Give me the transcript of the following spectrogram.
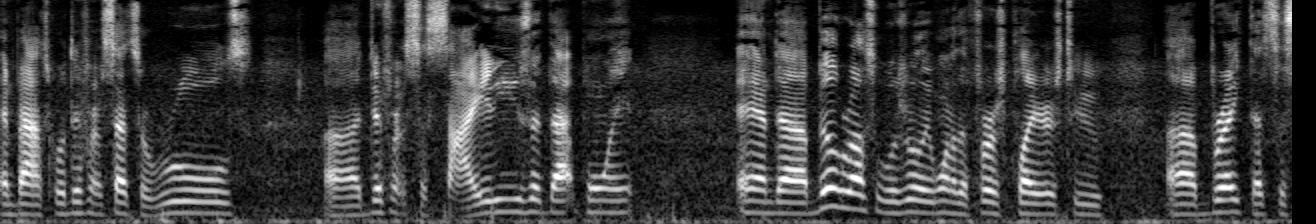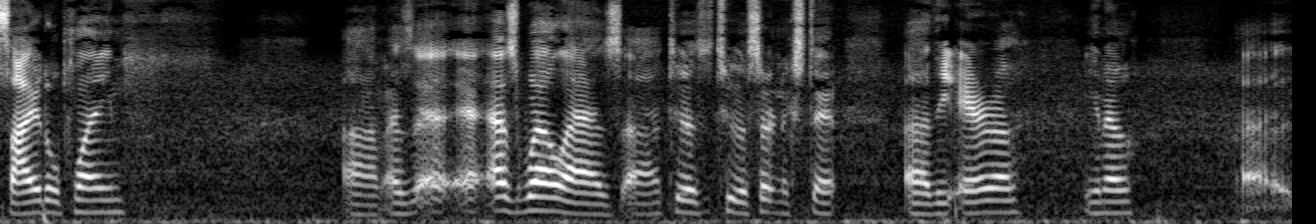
in basketball, different sets of rules, uh, different societies at that point. And uh, Bill Russell was really one of the first players to uh, break that societal plane, um, as as well as uh, to to a certain extent uh, the era, you know. Uh,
